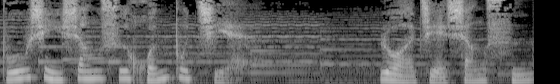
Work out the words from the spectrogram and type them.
不信相思魂不解。若解相思。”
